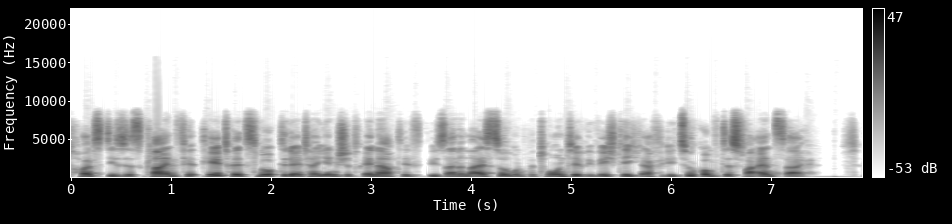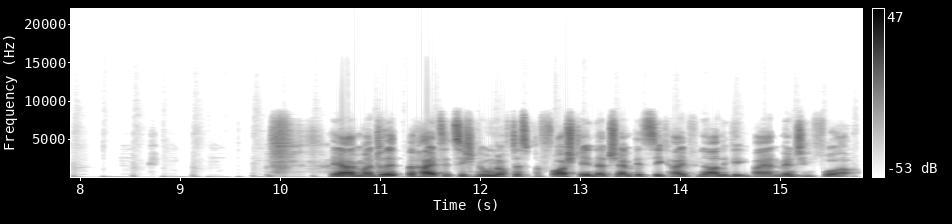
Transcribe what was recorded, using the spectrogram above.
Trotz dieses kleinen Fehltritts lobte der italienische Trainer für seine Leistung und betonte, wie wichtig er für die Zukunft des Vereins sei. Real Madrid bereitet sich nun auf das bevorstehende Champions League Halbfinale gegen Bayern München vor.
